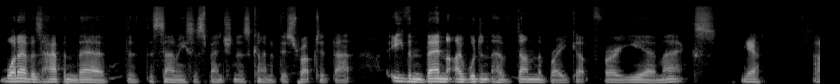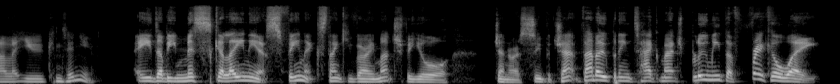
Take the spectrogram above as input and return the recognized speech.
whatever's happened there, the, the Sammy suspension has kind of disrupted that. Even then, I wouldn't have done the breakup for a year max. Yeah, I'll let you continue. AW Miscellaneous Phoenix, thank you very much for your generous super chat. That opening tag match blew me the frick away.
